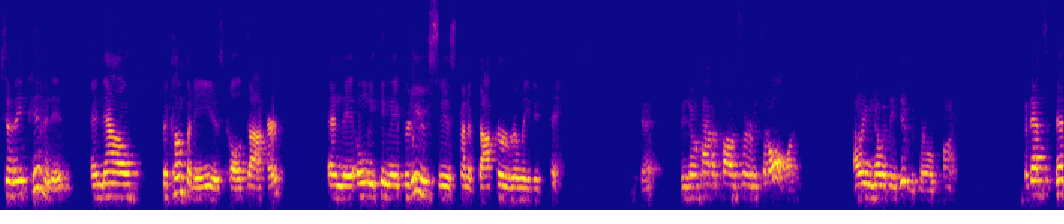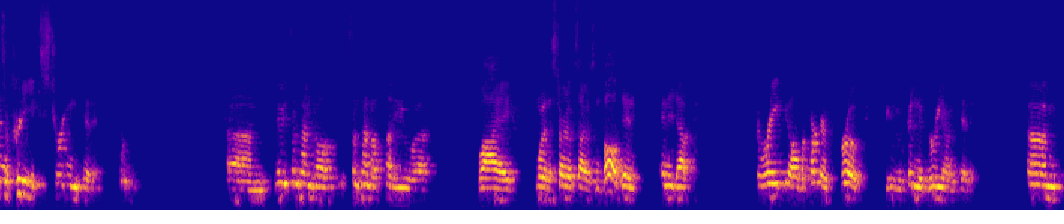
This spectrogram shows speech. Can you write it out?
So they pivoted, and now the company is called Docker, and the only thing they produce is kind of Docker related things. Okay, they don't have a cloud service at all. I don't even know what they did with their old clients, but that's that's a pretty extreme pivot. Um, maybe sometimes I'll sometime I'll tell you uh, why one of the startups I was involved in ended up break, all the partners broke because we couldn't agree on pivot. Um,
